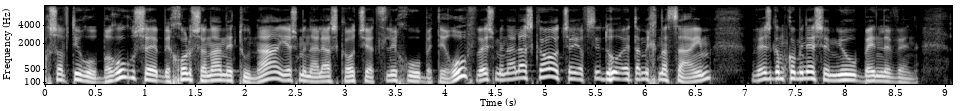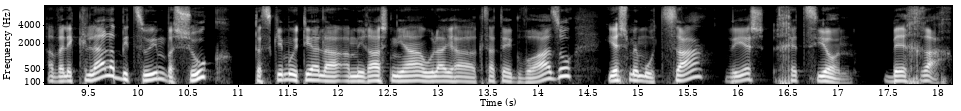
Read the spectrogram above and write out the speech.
עכשיו תראו, ברור שבכל שנה נתונה יש מנהלי השקעות שיצליחו בטירוף, ויש מנהלי השקעות שיפסידו את המכנסיים, ויש גם כל מיני שהם יהיו בין לבין. אבל לכלל הביצועים בשוק, תסכימו איתי על האמירה השנייה, אולי הקצת גבוהה הזו, יש ממוצע ויש חציון, בהכרח.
